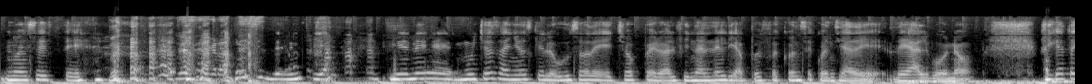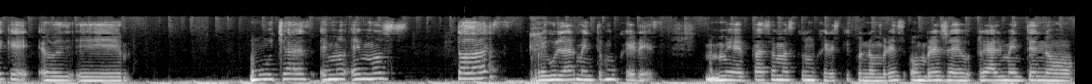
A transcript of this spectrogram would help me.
no es este. Tiene muchos años que lo uso, de hecho, pero al final del día, pues fue consecuencia de, de algo, ¿no? Fíjate que eh, muchas, hemos, hemos, todas regularmente mujeres, me pasa más con mujeres que con hombres, hombres re, realmente no,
